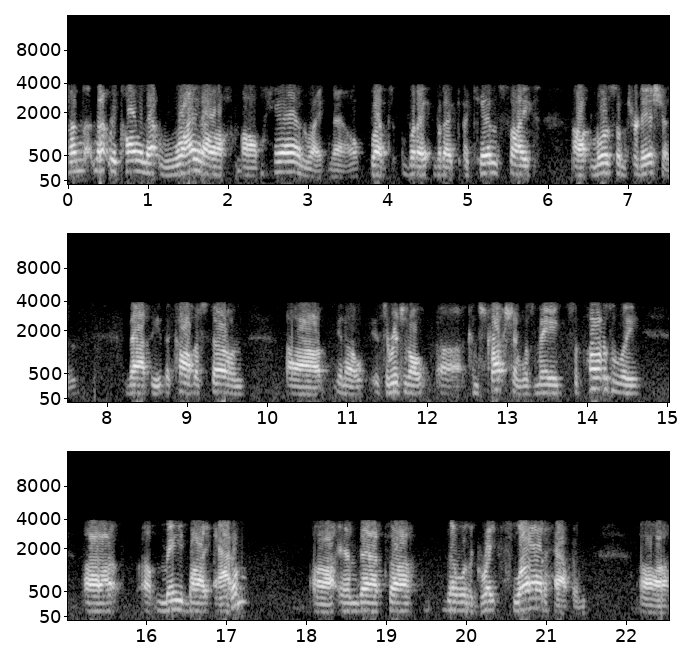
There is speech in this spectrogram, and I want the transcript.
I'm not recalling that right off offhand right now, but but I but I, I can cite uh, Muslim tradition that the the Kaaba stone, uh, you know, its original uh, construction was made supposedly uh, uh, made by Adam, uh, and that uh, there was a great flood happened. Uh,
